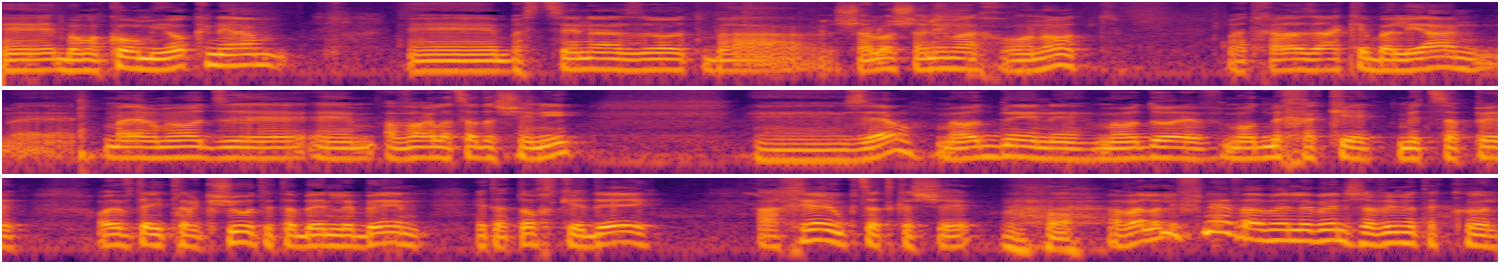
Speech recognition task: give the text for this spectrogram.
אה, במקור מיוקנעם, אה, בסצנה הזאת בשלוש שנים האחרונות, בהתחלה זה היה כבליין, אה, מהר מאוד זה עבר לצד השני. זהו, מאוד נהנה, מאוד אוהב, מאוד מחכה, מצפה. אוהב את ההתרגשות, את הבין לבין, את התוך כדי. האחרי הוא קצת קשה, אבל הלפני והבין לבין שווים את הכל.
